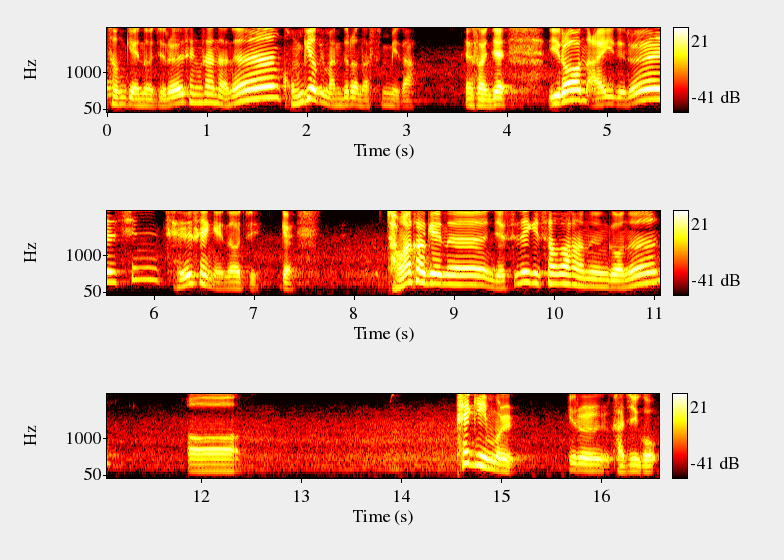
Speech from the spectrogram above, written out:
전기 에너지를 생산하는 공기업이 만들어 놨습니다. 그래서 이제 이런 아이들을 신재생 에너지, 그러니까 정확하게는 이제 쓰레기 처가하는 거는 어 폐기물을 가지고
